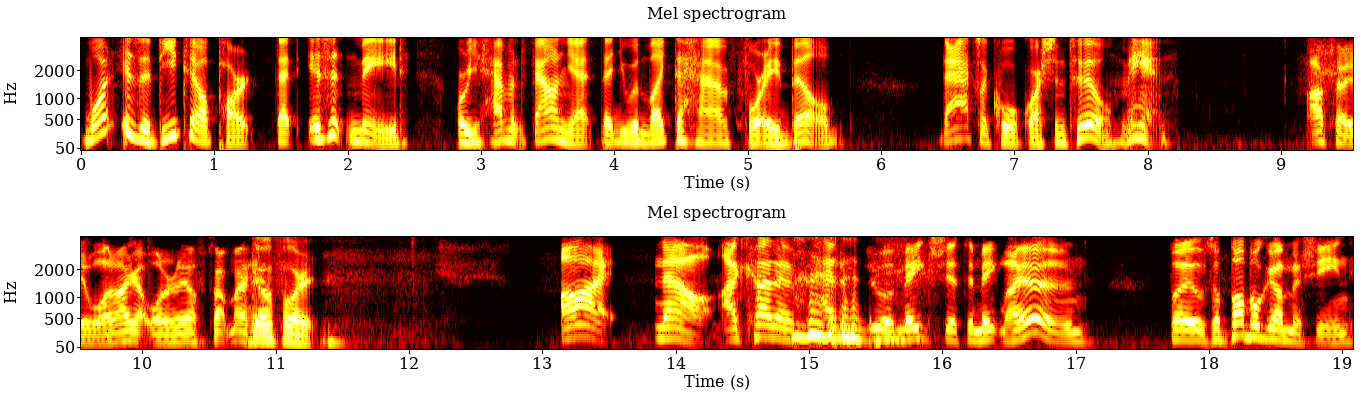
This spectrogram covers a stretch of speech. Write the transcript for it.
what is a detail part that isn't made or you haven't found yet that you would like to have for a build? That's a cool question too, man. I'll tell you one. I got one right off the top of my head. Go for it. All right. Now, I kind of had to do a makeshift to make my own, but it was a bubblegum machine.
